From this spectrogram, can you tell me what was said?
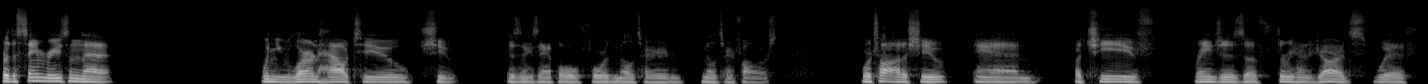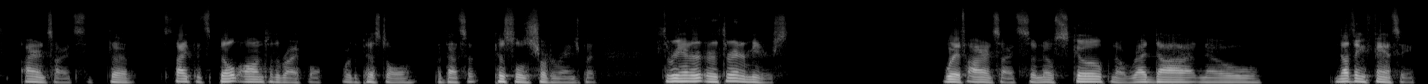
for the same reason that when you learn how to shoot, is an example for the military military followers, we're taught how to shoot and achieve ranges of 300 yards with iron sights. The sight that's built onto the rifle or the pistol, but that's a pistol's shorter range, but 300 or 300 meters with iron sights. So no scope, no red dot, no nothing fancy.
